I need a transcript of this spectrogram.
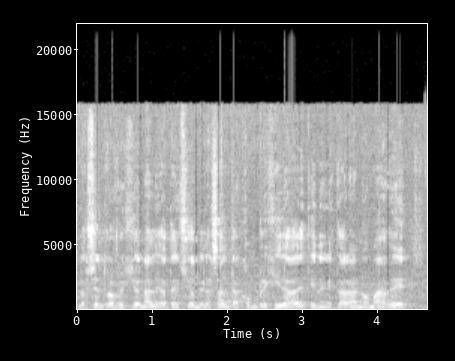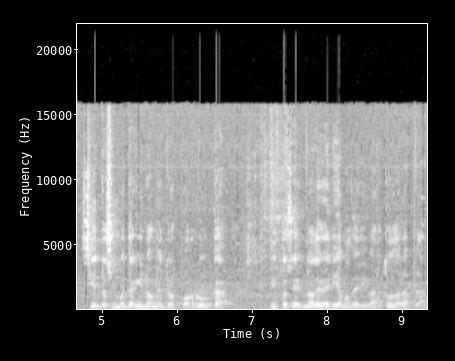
Los centros regionales de atención de las altas complejidades tienen que estar a no más de 150 kilómetros por ruta, entonces no deberíamos derivar toda la plata.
